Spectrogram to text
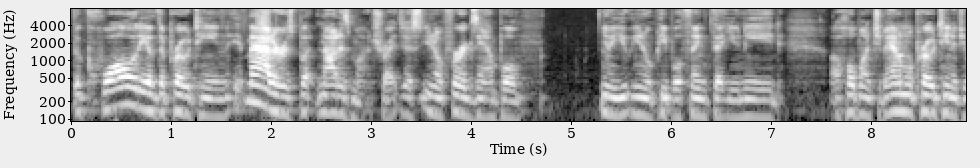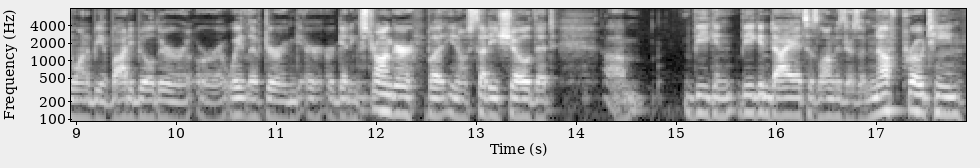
the quality of the protein, it matters, but not as much, right? Just, you know, for example, you know, you, you know, people think that you need a whole bunch of animal protein if you want to be a bodybuilder or, or a weightlifter and, or, or, getting stronger. But you know, studies show that um, vegan vegan diets, as long as there's enough protein,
